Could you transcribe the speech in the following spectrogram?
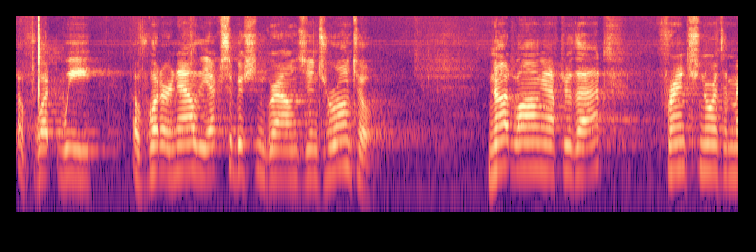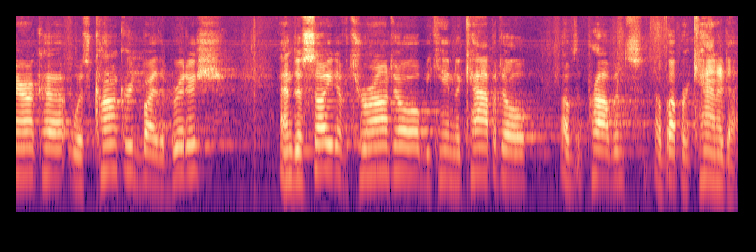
of what, we, of what are now the exhibition grounds in Toronto. Not long after that, French North America was conquered by the British, and the site of Toronto became the capital of the province of Upper Canada.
